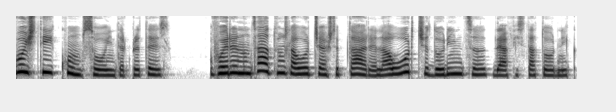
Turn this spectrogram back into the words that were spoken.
voi ști cum să o interpretez. Voi renunța atunci la orice așteptare, la orice dorință de a fi statornic.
